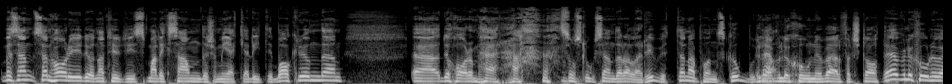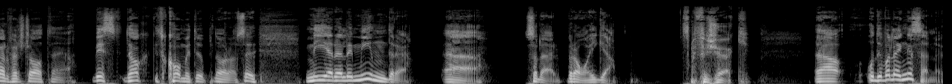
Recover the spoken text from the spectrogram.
Men sen, sen har du ju då naturligtvis Alexander som ekar lite i bakgrunden. Eh, du har de här som slog sönder alla rutorna på en skola. Revolution i välfärdsstaten. Revolution i välfärdsstaten, ja. Visst, det har kommit upp några. Så, mer eller mindre eh, sådär braiga försök. Eh, och det var länge sedan nu.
